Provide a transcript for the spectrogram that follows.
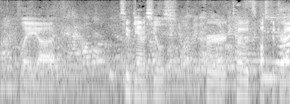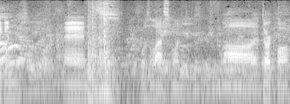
I play uh, two Gameciels for Toads, Buster Dragon, and what was the last one? Uh, Dark Claw.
